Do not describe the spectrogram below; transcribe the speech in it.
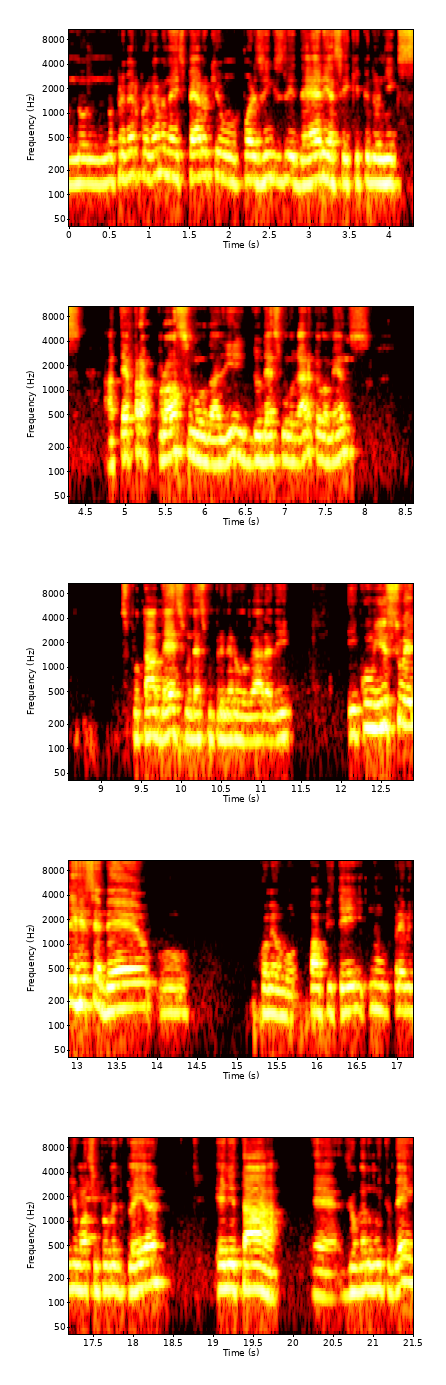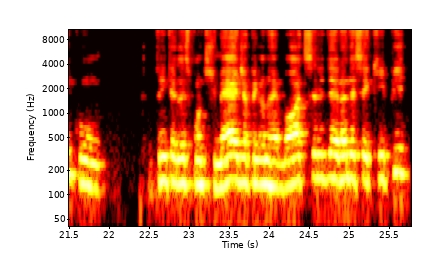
no, no, primeiro programa, né? Espero que o Porzingis lidere essa equipe do Knicks até para próximo dali do décimo lugar, pelo menos disputar décimo, décimo primeiro lugar ali e com isso ele recebeu o como eu palpitei no prêmio de Most Improved Player. Ele está é, jogando muito bem, com 32 pontos de média, pegando rebotes, liderando essa equipe.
